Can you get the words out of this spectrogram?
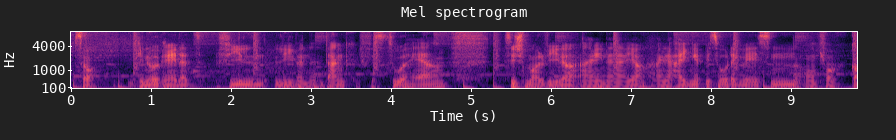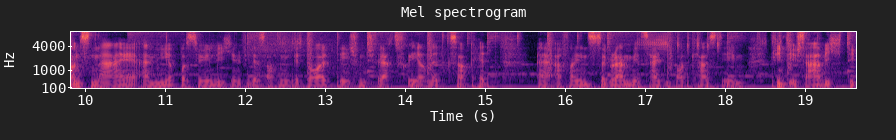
So, genug geredet. Vielen lieben Dank fürs Zuhören. Es ist mal wieder eine, ja, eine Eigenepisode gewesen, einfach ganz nahe an mir persönlich und viele Sachen geteilt, die ich uns vielleicht früher nicht gesagt hätte äh, auf meinem Instagram, jetzt seit dem Podcast eben, finde ich es auch wichtig,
